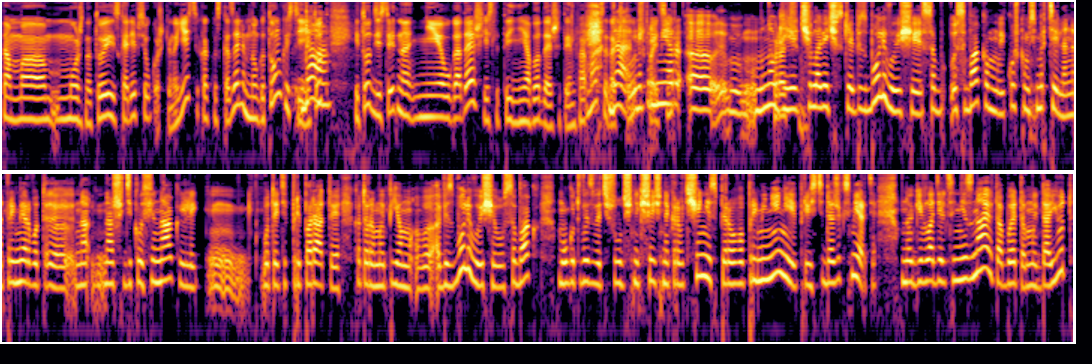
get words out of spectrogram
там э, можно, то и, скорее всего, кошки. Но есть, как вы сказали, много тонкостей, да. и, тут, и тут действительно не угадаешь, если ты не обладаешь этой информацией, так да, что лучше например, э, многие человеческие обезболивающие собакам и кошкам смертельно. Например, вот э, наш диклофенак или вот эти препараты, которые мы пьем обезболивающие у собак, могут вызвать желудочно-кишечное кровотечение с первого применения и привести даже к смерти. Многие владельцы не знают об этом и дают.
